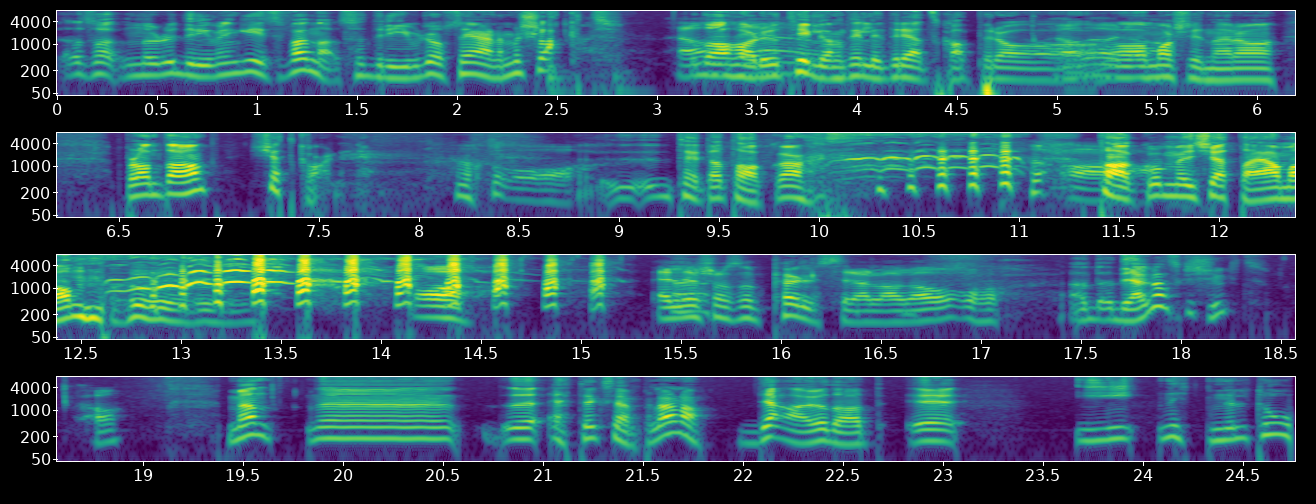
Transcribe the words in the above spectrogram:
Altså, når du driver en grisefarm, da, så driver du også gjerne med slakt. ja og da har du jo tilgang til litt redskaper og, og maskiner og Blant annet kjøttkvern. Tenk deg taco. Taco med kjøttdeig av mann. Åh. Eller sånn som pølser er laga. Ja, det, det er ganske sjukt. Ja. Men eh, et eksempel her, da. Det er jo da at eh, i 1902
